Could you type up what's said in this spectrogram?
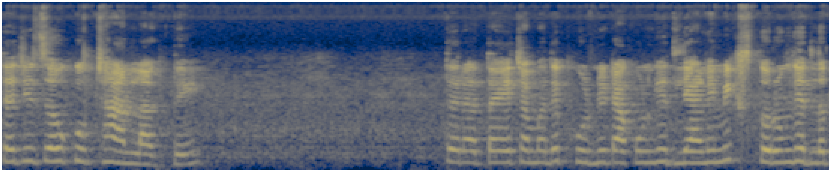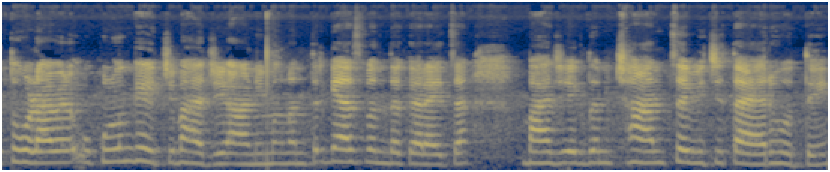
त्याची चव खूप छान लागते. तर आता याच्यामध्ये फोडणी टाकून घेतली आणि मिक्स करून घेतलं. थोडा वेळ उकळून घ्यायची भाजी आणि मग नंतर गॅस बंद करायचा. भाजी एकदम छान चवीची तयार होते.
